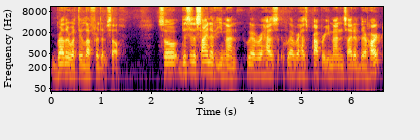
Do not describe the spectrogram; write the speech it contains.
brother what they love for themselves. So this is a sign of iman. Whoever has whoever has proper iman inside of their heart,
